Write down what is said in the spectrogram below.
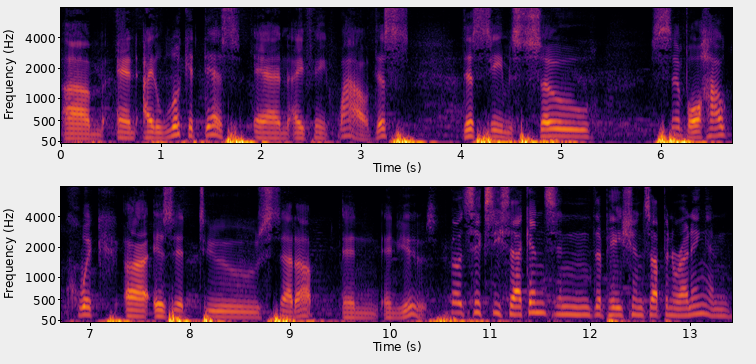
Um, and I look at this and I think, wow, this this seems so simple. How quick uh, is it to set up and, and use? About 60 seconds, and the patient's up and running, and,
